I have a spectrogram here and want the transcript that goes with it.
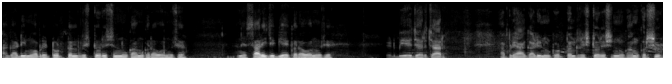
આ ગાડીનું આપણે ટોટલ રિસ્ટોરેશનનું કામ કરાવવાનું છે અને સારી જગ્યાએ કરાવવાનું છે. બે હજાર ચાર આપણે આ ગાડીનું ટોટલ રિસ્ટોરેશનનું કામ કરશું.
